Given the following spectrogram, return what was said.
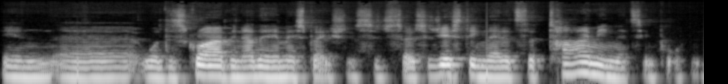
in uh, or described in other MS patients. So, suggesting that it's the timing that's important.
